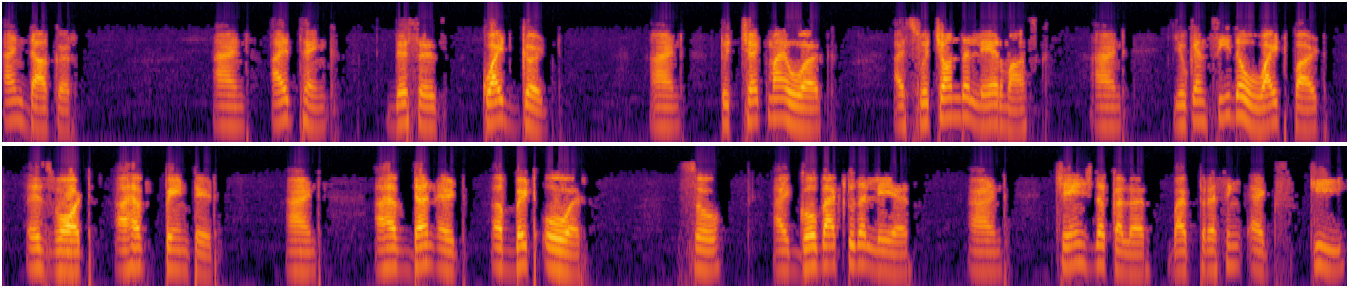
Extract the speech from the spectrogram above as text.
and darker. And I think this is quite good. And to check my work I switch on the layer mask. And you can see the white part is what I have painted. And I have done it a bit over. So I go back to the layer and change the color by pressing X key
